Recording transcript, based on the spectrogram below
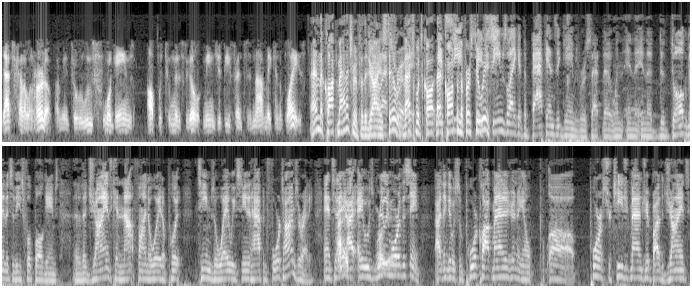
That's kind of unheard of. I mean, to lose four games up with two minutes to go means your defense is not making the plays. And the clock management for the Giants that's too. true. That's It- what's co- that it cost them the first two it weeks. It seems like at the back ends of games, Bruce, that the, when in the in the, the dog minutes of these football games, uh, the Giants cannot find a way to put teams away. We've seen it happen four times already, and today I- I, it was really more of the same. I think there was some poor clock management, you know, uh, poor strategic management by the Giants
